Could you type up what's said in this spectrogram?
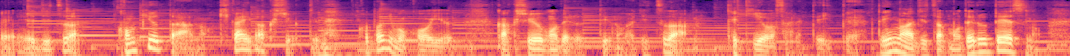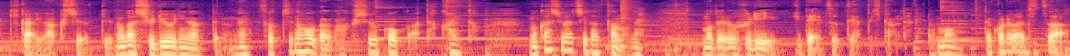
えー、実はコンピューターの機械学習っていうねことにもこういう学習モデルっていうのが実は適用されていてで今は実はモデルベースの機械学習っていうのが主流になってるね。そっちの方が学習効果が高いと。昔は違ったのね。モデルフリーでずっとやってきたんだけども。でこれは実は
